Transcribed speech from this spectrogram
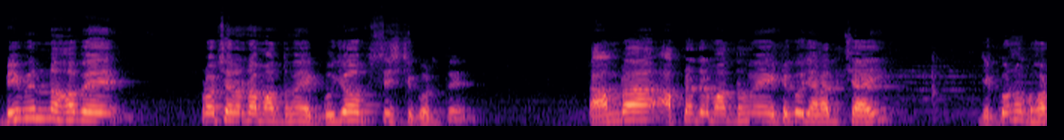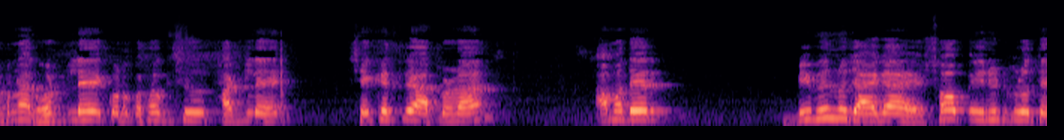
বিভিন্নভাবে প্রচারণার মাধ্যমে গুজব সৃষ্টি করতে? তা আমরা আপনাদের মাধ্যমে এটুকু জানাতে চাই যে কোনো ঘটনা ঘটলে, কোনো কোথাও কিছু থাকলে, সেক্ষেত্রে আপনারা আমাদের বিভিন্ন জায়গায় সব ইউনিটগুলোতে,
